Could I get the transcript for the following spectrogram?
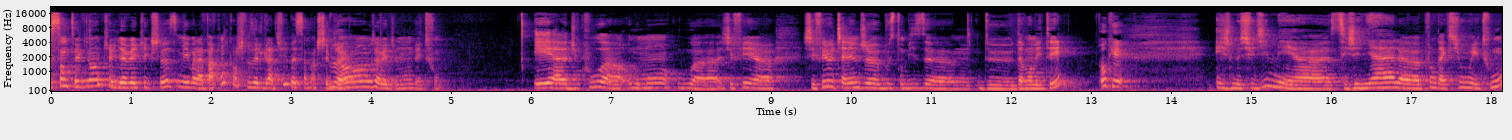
sentais bien qu'il y avait quelque chose. Mais voilà, par contre, quand je faisais le gratuit, bah, ça marchait bien, j'avais du monde et tout. Et euh, du coup, euh, au moment où euh, j'ai fait, j'ai fait le challenge Boost ton Biz de- d'avant l'été, Ok. et je me suis dit, mais c'est génial, plan d'action et tout.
